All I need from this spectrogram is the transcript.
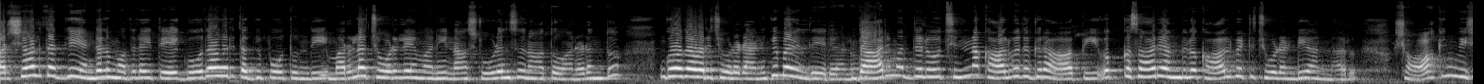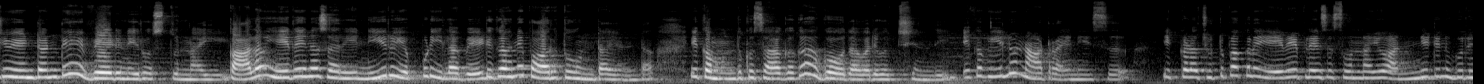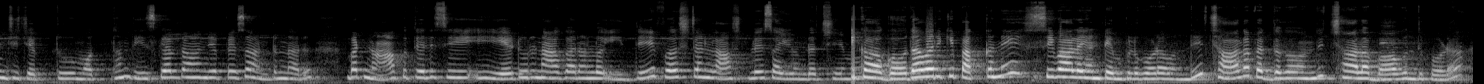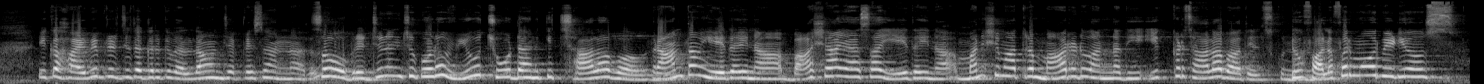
వర్షాలు తగ్గి ఎండలు మొదలైతే గోదావరి తగ్గిపోతుంది. మరలా చూడలేమని నా స్టూడెంట్స్ నాతో అనడంతో గోదావరి చూడడానికి బయలుదేరాను. దారి మధ్యలో చిన్న కాలువ దగ్గర ఆపి ఒక్కసారి అందులో కాలు పెట్టి చూడండి అన్నారు. షాకింగ్ విషయం ఏంటంటే వేడి నీరు వస్తున్నాయి. కాలం ఏదైనా సరే నీరు ఎప్పుడు ఇలా వేడిగానే పారుతూ ఉంటాయంట. ఇక ముందుకు సాగగా గోదావరి వచ్చింది. ఇక వీళ్ళు నా ట్రైనీస్. ఇక్కడ చుట్టుపక్కల ఏవే ప్లేసెస్ ఉన్నాయో అన్నిటిని గురించి చెప్తూ మొత్తం తీసుకెళ్తామని చెప్పేసి అంటున్నారు. బట్ నాకు తెలిసి ఈ ఏటూరు నాగారంలో ఇదే ఫస్ట్ అండ్ లాస్ట్ ప్లేస్ అయి ఉండొచ్చు ఇక గోదావరికి పక్కనే శివాలయం టెంపుల్ కూడా ఉంది. చాలా పెద్దగా ఉంది చాలా బాగుంది కూడా. ఇక హైవే బ్రిడ్జ్ దగ్గరికి వెళ్దామని చెప్పేసి అన్నారు. సో బ్రిడ్జ్ నుంచి కూడా వ్యూ చూడడానికి చాలా బాగుంది. ప్రాంతం ఏదైనా భాషాయాస ఏదైనా మనిషి మాత్రం మారడు అన్నది ఇక్కడ చాలా బాగా తెలుసుకున్నాను. Follow for more videos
